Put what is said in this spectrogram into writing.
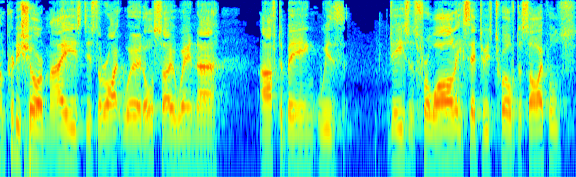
I'm pretty sure amazed is the right word also when, uh, after being with Jesus for a while, he said to his 12 disciples,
